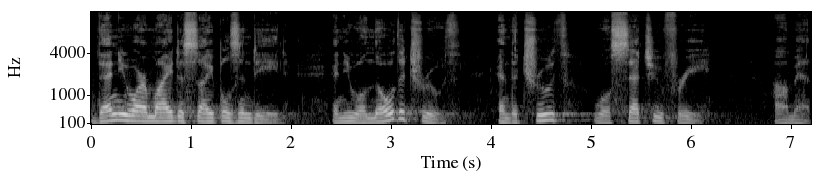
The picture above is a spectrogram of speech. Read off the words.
then you are my disciples indeed, and you will know the truth, and the truth will set you free. Amen.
